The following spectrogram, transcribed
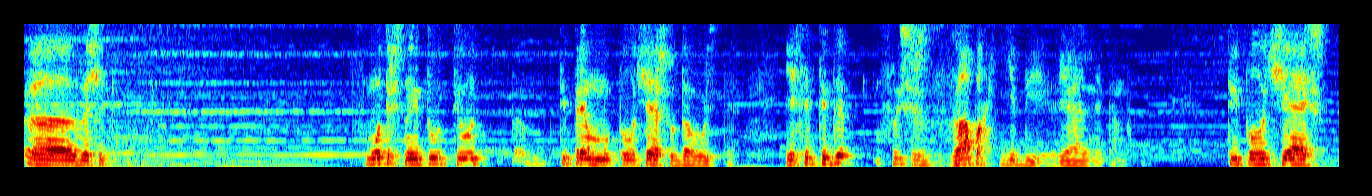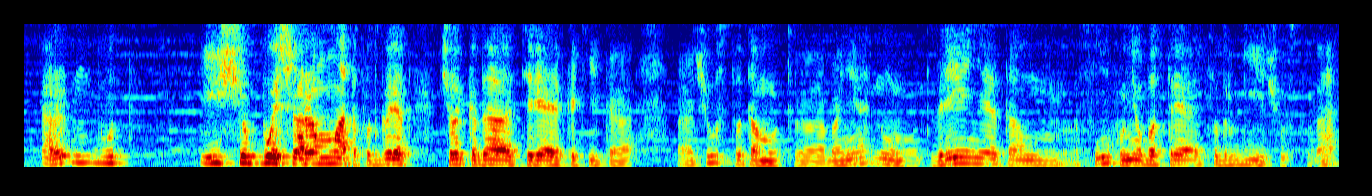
э, значит, смотришь на еду, ты вот ты прям получаешь удовольствие. Если ты слышишь запах еды, реальный там, ты получаешь вот еще больше ароматов. Вот говорят, человек, когда теряет какие-то э, чувства, там вот э, обоняние, ну, вот, зрение, там, слух, у него обостряются другие чувства, да.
